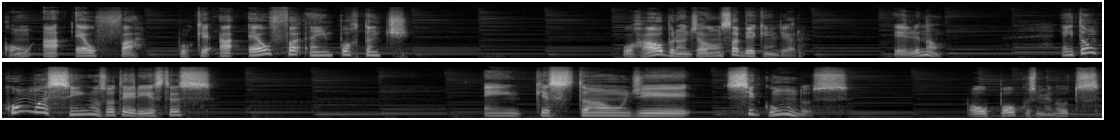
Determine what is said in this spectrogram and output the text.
com a elfa, porque a elfa é importante. O Halbrand ela não sabia quem ele era. Ele não. Então, como assim os roteiristas, em questão de segundos, ou poucos minutos,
